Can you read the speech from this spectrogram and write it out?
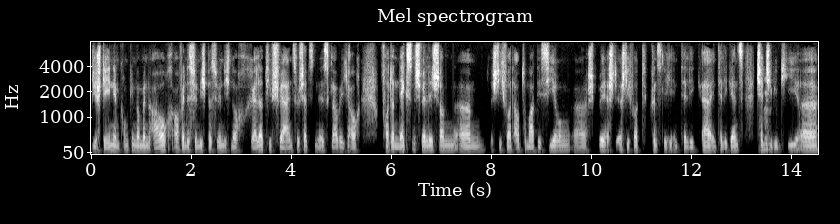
wir stehen im Grunde genommen auch, auch wenn es für mich persönlich noch relativ schwer einzuschätzen ist, glaube ich auch vor der nächsten Schwelle schon, ähm, Stichwort Automatisierung, äh, Stichwort künstliche äh, Intelligenz, ChatGPT. Mhm. Äh,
